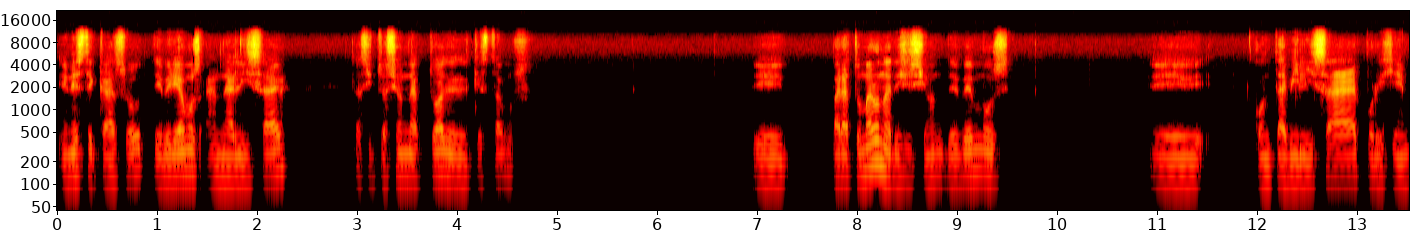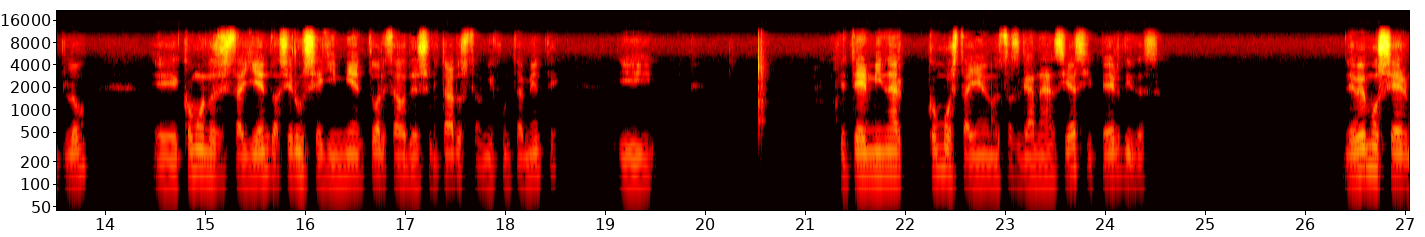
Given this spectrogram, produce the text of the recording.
En este caso, deberíamos analizar la situación actual en la que estamos. Eh, para tomar una decisión debemos eh, contabilizar, por ejemplo, eh, cómo nos está yendo, hacer un seguimiento al estado de resultados también juntamente y determinar cómo están yendo nuestras ganancias y pérdidas. Debemos ser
